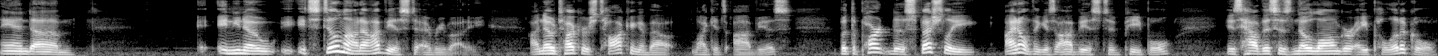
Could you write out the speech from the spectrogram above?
And, um, and you know, it's still not obvious to everybody. I know Tucker's talking about like it's obvious, but the part that especially I don't think is obvious to people is how this is no longer a political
